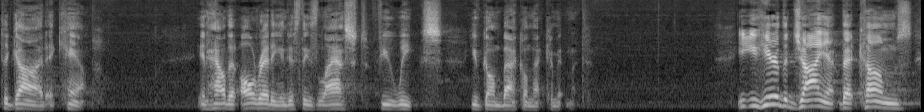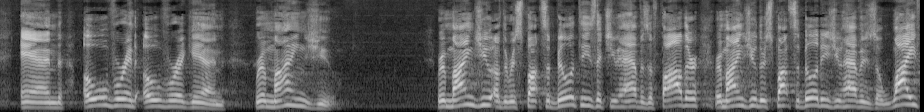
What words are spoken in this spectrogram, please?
to God at camp, and how that already in just these last few weeks, you've gone back on that commitment. You hear the giant that comes and over and over again reminds you reminds you of the responsibilities that you have as a father, reminds you of the responsibilities you have as a wife,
